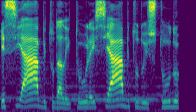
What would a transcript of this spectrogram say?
esse hábito da leitura, esse hábito do estudo,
